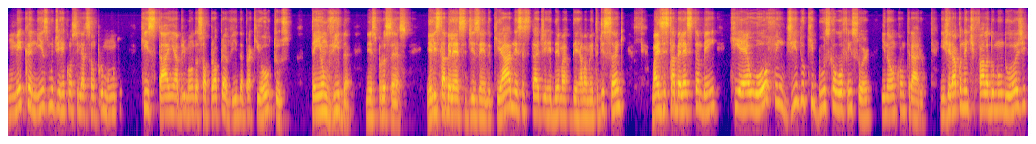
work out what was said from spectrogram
um mecanismo de reconciliação para o mundo que está em abrir mão da sua própria vida para que outros tenham vida nesse processo. Ele estabelece dizendo que há necessidade de derramamento de sangue, mas estabelece também que é o ofendido que busca o ofensor e não o contrário. Em geral, quando a gente fala do mundo hoje,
